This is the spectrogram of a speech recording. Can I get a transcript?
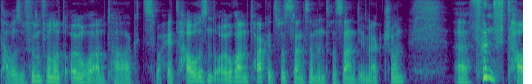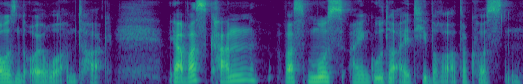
1500 Euro am Tag, 2000 Euro am Tag, jetzt wird es langsam interessant, ihr merkt schon, äh, 5000 Euro am Tag. Ja, was kann, was muss ein guter IT-Berater kosten?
